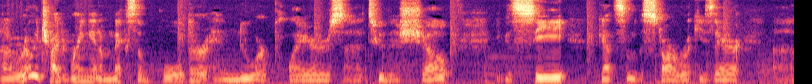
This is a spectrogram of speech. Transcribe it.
Uh, really tried to bring in a mix of older and newer players uh, to this show. You can see, got some of the star rookies there. Uh,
